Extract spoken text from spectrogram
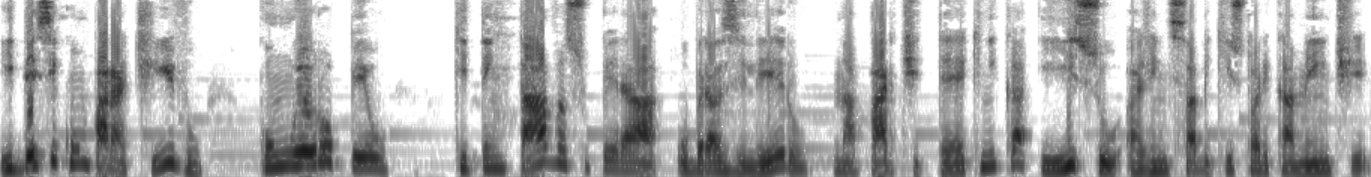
e desse comparativo com o europeu que tentava superar o brasileiro na parte técnica, e isso a gente sabe que historicamente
